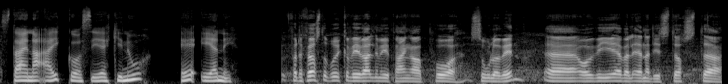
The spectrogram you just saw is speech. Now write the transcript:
Steinar Eikås i Equinor er enig. For det første bruker vi veldig mye penger på sol og vind, eh, og vi er vel en av de største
